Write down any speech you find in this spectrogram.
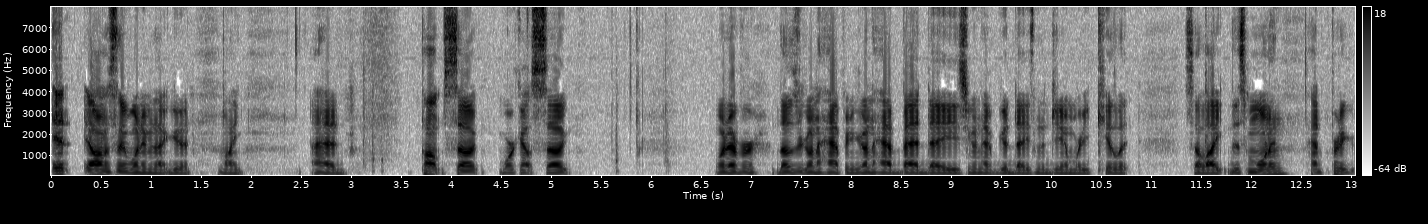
it, it honestly wasn't even that good. Like I had pumps suck, workouts suck, whatever. Those are going to happen. You're going to have bad days. You're going to have good days in the gym where you kill it. So like this morning, had a pretty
